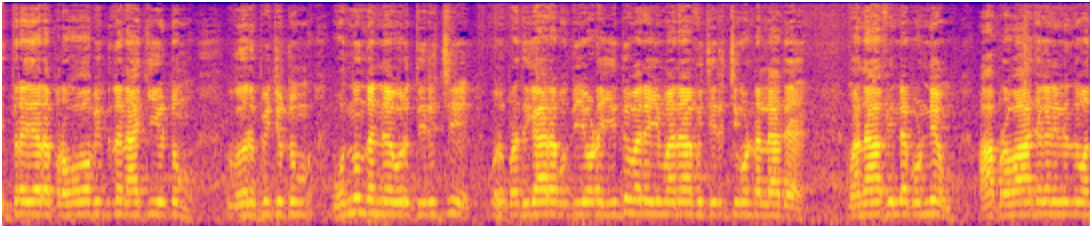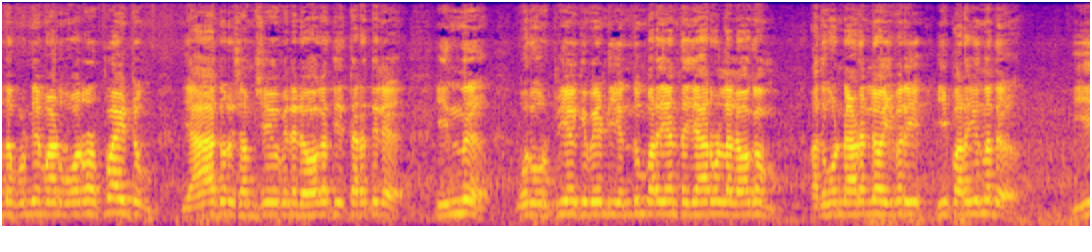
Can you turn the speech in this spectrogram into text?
ഇത്രയേറെ പ്രകോപിതനാക്കിയിട്ടും വെറുപ്പിച്ചിട്ടും ഒന്നും തന്നെ ഒരു തിരിച്ച് ഒരു പ്രതികാര ബുദ്ധിയോടെ ഇതുവരെ ഈ മനാഫ് ചിരിച്ചുകൊണ്ടല്ലാതെ മനാഫിന്റെ പുണ്യം ആ പ്രവാചകനിൽ നിന്ന് വന്ന പുണ്യമാണ് ഉറപ്പായിട്ടും. യാതൊരു സംശയവും പിന്നെ ലോകത്ത് ഇത്തരത്തിൽ ഇന്ന് ഒരു ഉറുപ്പിയയ്ക്ക് വേണ്ടി എന്തും പറയാൻ തയ്യാറുള്ള ലോകം അതുകൊണ്ടാണല്ലോ ഇവർ ഈ പറയുന്നത്. ഈ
